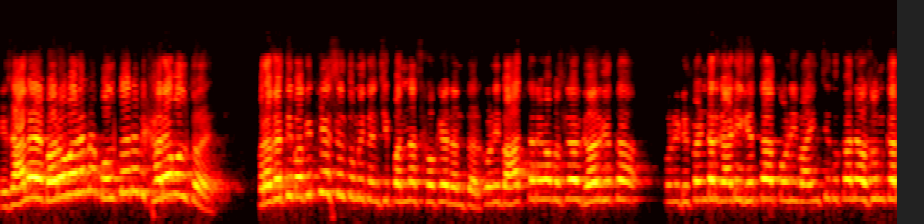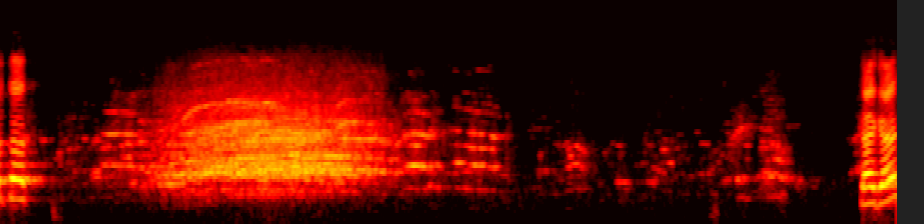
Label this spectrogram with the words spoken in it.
हे झालंय बरोबर आहे ना? बोलतोय ना मी खरं बोलतोय. प्रगती बघितली असेल तुम्ही त्यांची पन्नास खोके नंतर. कोणी बहात्तर बसल्यावर घर घेतं कोणी डिफेंडर गाडी घेतं कोणी वाईनची दुकानं अजून करतात. काय काय?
